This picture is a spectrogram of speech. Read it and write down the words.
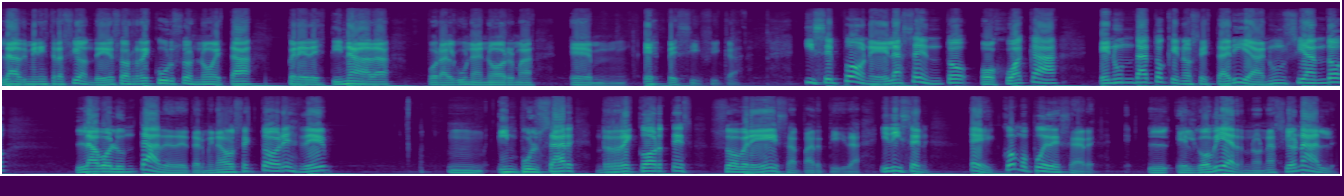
la administración de esos recursos no está predestinada por alguna norma em, específica. Y se pone el acento, ojo acá, en un dato que nos estaría anunciando la voluntad de determinados sectores de Mm, impulsar recortes sobre esa partida. Y dicen, hey, ¿cómo puede ser? El, gobierno nacional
